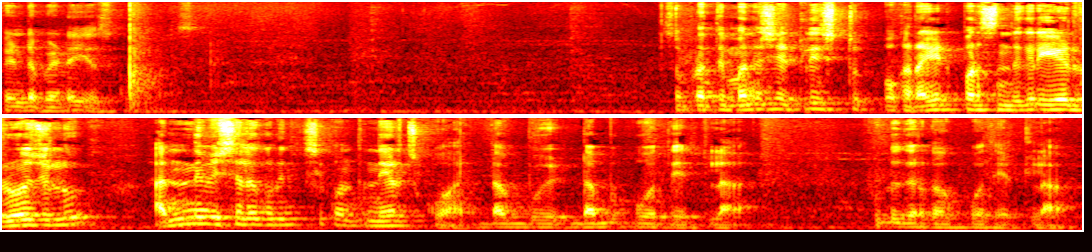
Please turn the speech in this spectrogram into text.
పెంట పెంట చేసుకుంటాం. సో ప్రతి మనిషి అట్లీస్ట్ ఒక రైట్ పర్సన్ దగ్గర ఏడు రోజులు అన్ని విషయాల గురించి కొంత నేర్చుకోవాలి. డబ్బు డబ్బు పోతే ఎట్లా? ఫుడ్ దొరకకపోతే ఎట్లా?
